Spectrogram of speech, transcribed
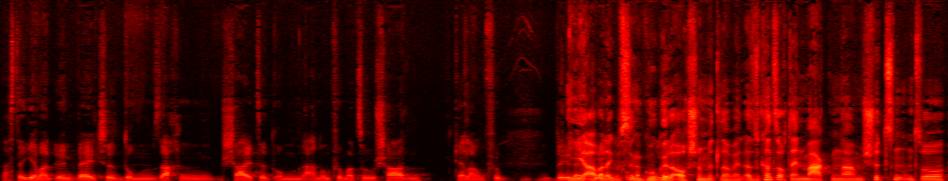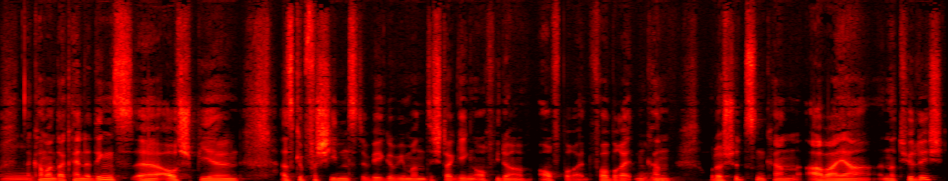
dass da jemand irgendwelche dummen Sachen schaltet, um einer anderen Firma zu schaden keine Ahnung, für Bilder. Ja, aber da gibt es in Google auch schon mittlerweile. Also du kannst auch deinen Markennamen schützen und so. Mhm. Da kann man da keine Dings äh, ausspielen. Also es gibt verschiedenste Wege, wie man sich dagegen auch wieder aufbereiten, vorbereiten mhm. kann oder schützen kann. Aber ja, natürlich.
